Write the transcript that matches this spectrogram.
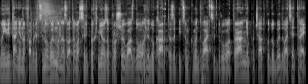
Мої вітання на фабриці новин. Мене звати Василь Пихньо. Запрошую вас до огляду карти за підсумками 22 травня, початку доби 23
